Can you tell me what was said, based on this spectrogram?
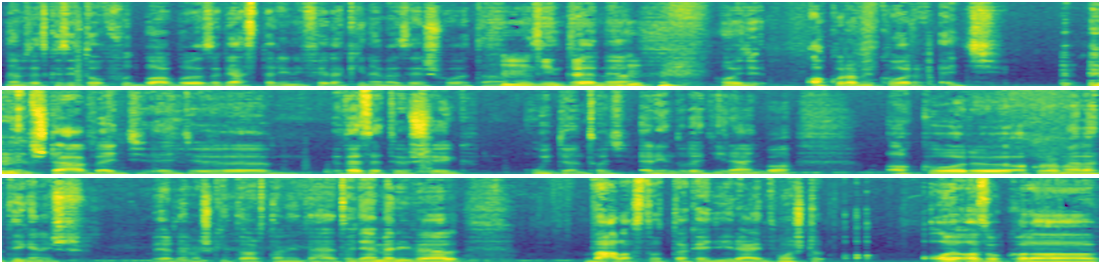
nemzetközi top futballból az a Gasperini féle kinevezés volt az hmm, Internél, mhm. hogy akkor, amikor egy egy stáb, egy, egy vezetőség úgy dönt, hogy elindul egy irányba, akkor, akkor amellett igenis érdemes kitartani. Tehát, hogy Emerivel választottak egy irányt. Most azokkal a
